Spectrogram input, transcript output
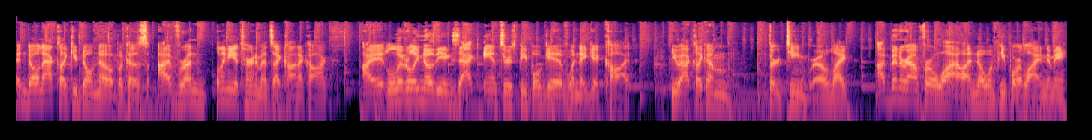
And don't act like you don't know because I've run plenty of tournaments, Iconic Hawk. I literally know the exact answers people give when they get caught. You act like I'm 13, bro. Like, I've been around for a while. I know when people are lying to me.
